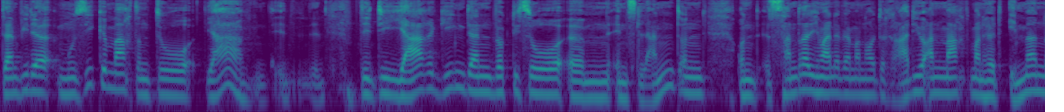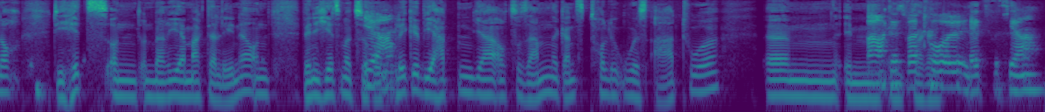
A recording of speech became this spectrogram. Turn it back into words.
dann wieder Musik gemacht und du, ja, die, die Jahre gingen dann wirklich so ähm, ins Land und und Sandra, ich meine, wenn man heute Radio anmacht, man hört immer noch die Hits und und Maria Magdalena und wenn ich jetzt mal zurückblicke, wir hatten ja auch zusammen eine ganz tolle USA-Tour. Ähm, im, Ach, das im war toll letztes Jahr.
